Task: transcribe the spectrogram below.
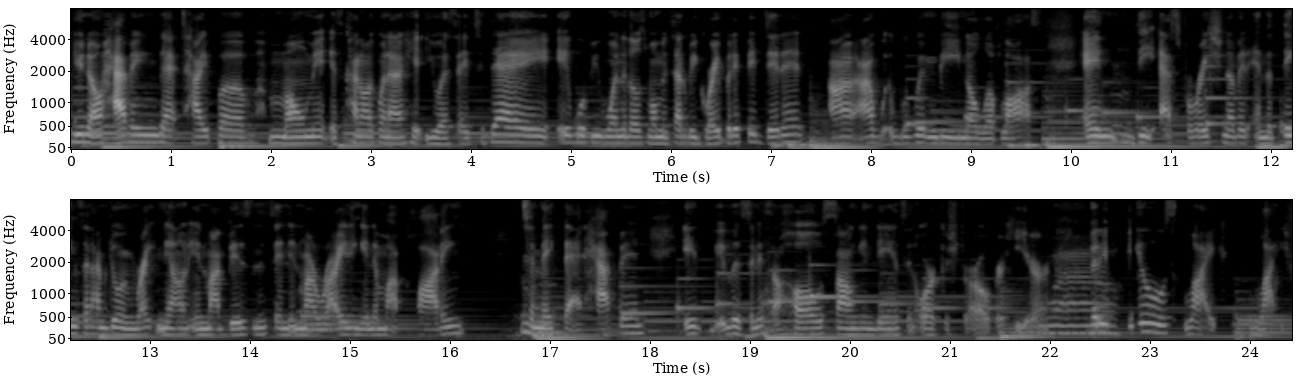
you know, having that type of moment is kind of like when I hit USA Today. It would be one of those moments that'd be great. But if it didn't, I, I w- wouldn't be no love lost. And mm. the aspiration of it and the things that I'm doing right now in my business and in my writing and in my plotting to make mm-hmm. that happen. It, it, listen, it's a whole song and dance and orchestra over here, wow. but it feels like life,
